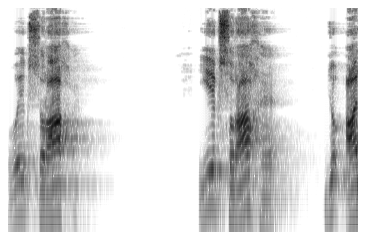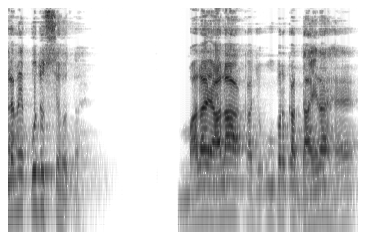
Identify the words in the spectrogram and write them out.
وہ ایک سوراخ ہے۔ یہ ایک سوراخ ہے جو عالم قدس سے ہوتا ہے۔ مالا اعلیٰ کا جو اوپر کا دائرہ ہے،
